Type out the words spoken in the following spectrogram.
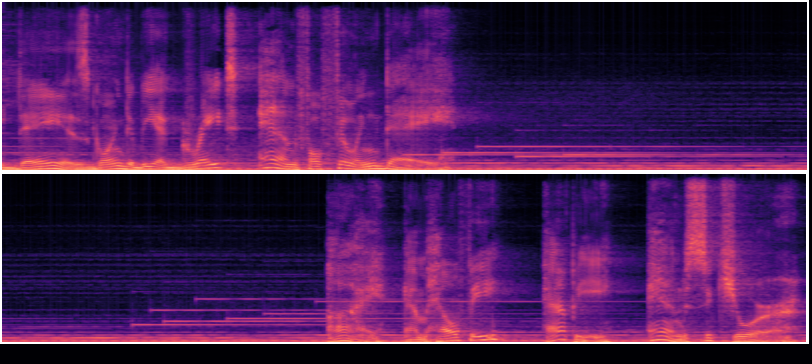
Today is going to be a great and fulfilling day. I am healthy, happy, and secure.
